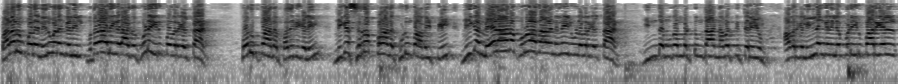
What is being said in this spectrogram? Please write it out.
பலரும் பல நிறுவனங்களில் முதலாளிகளாக கூட இருப்பவர்கள் தான் பொறுப்பான பதவிகளில் மிக சிறப்பான குடும்ப அமைப்பில் மிக மேலான பொருளாதார நிலையில் உள்ளவர்கள் தான் இந்த முகம் மட்டும் தான் நமக்கு தெரியும். அவர்கள் இல்லங்களில் எப்படி இருப்பார்கள்?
